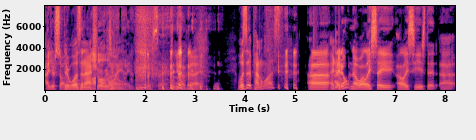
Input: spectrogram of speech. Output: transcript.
I just saw There the was an actual There was coin. Interesting. Okay. Was it penalized? Uh, I, don't- don't, know. All I say, all I see is that uh,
